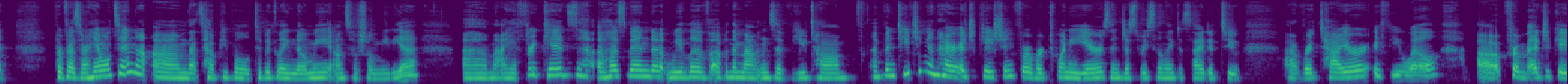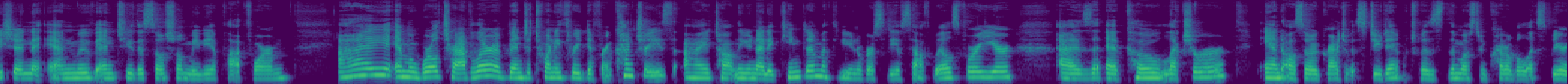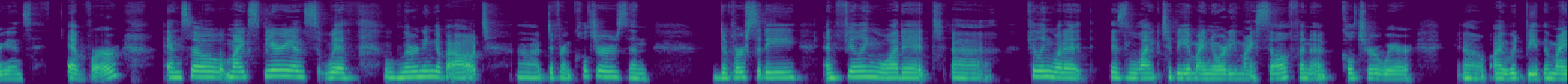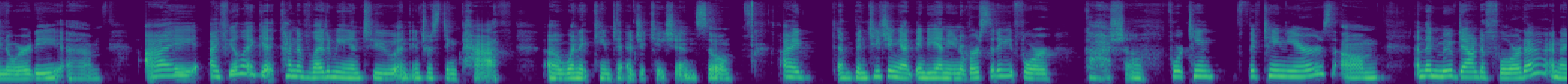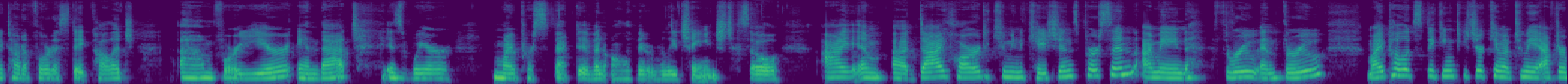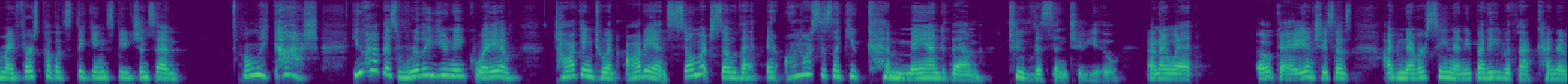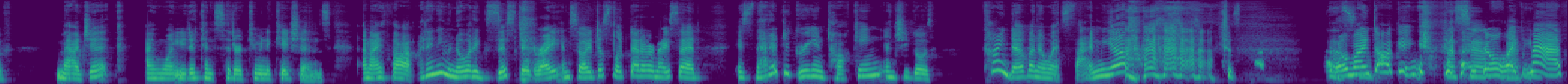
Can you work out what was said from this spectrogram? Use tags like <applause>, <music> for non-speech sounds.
Professor Hamilton. Um, that's how people typically know me on social media. Um, I have three kids, a husband. We live up in the mountains of Utah. I've been teaching in higher education for over 20 years and just recently decided to uh, retire, if you will, uh, from education and move into the social media platform. I am a world traveler. I've been to 23 different countries. I taught in the United Kingdom at the University of South Wales for a year as a co lecturer and also a graduate student, which was the most incredible experience ever. And so, my experience with learning about uh, different cultures and diversity and feeling what it uh, feeling what it is like to be a minority myself in a culture where uh, I would be the minority um, I I feel like it kind of led me into an interesting path uh, when it came to education. So I have been teaching at Indiana University for gosh, uh, 14, 15 years, um, and then moved down to Florida, and I taught at Florida State College um, for a year, and that is where my perspective and all of it really changed. So I am a die-hard communications person. I mean, through and through my public speaking teacher came up to me after my first public speaking speech and said, Oh my gosh, you have this really unique way of talking to an audience, so much so that it almost is like you command them to listen to you. And I went, Okay. And she says, I've never seen anybody with that kind of magic. I want you to consider communications. And I thought, I didn't even know it existed. Right. And so I just looked at her and I said, Is that a degree in talking? And she goes, kind of. And I went, sign me up. <laughs> I don't mind talking. <laughs> I don't funny. like math,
